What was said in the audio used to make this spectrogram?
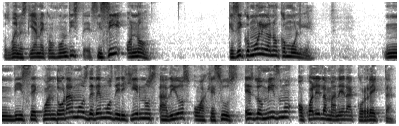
Pues bueno, es que ya me confundiste. Si sí o no. Que si comulgue o no comulgue. Mm, Dice, cuando oramos debemos dirigirnos a Dios o a Jesús. ¿Es lo mismo o cuál es la manera correcta?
